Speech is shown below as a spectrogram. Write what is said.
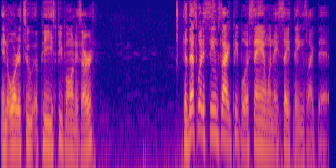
in order to appease people on this earth? Because that's what it seems like people are saying when they say things like that.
